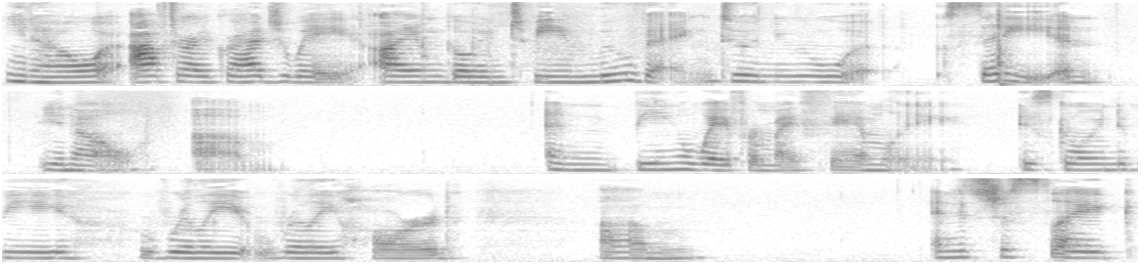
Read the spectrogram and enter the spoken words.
you know, after I graduate, I am going to be moving to a new city and, you know, um, and being away from my family is going to be really, really hard. Um, and it's just like,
